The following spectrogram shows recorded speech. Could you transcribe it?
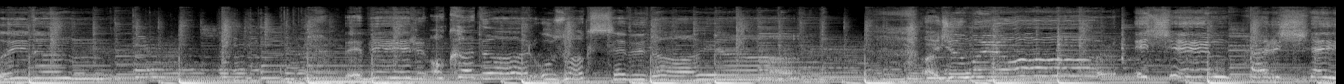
uzaktaydın Ve bir o kadar uzak sevdaya Acımıyor. İçim her şey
